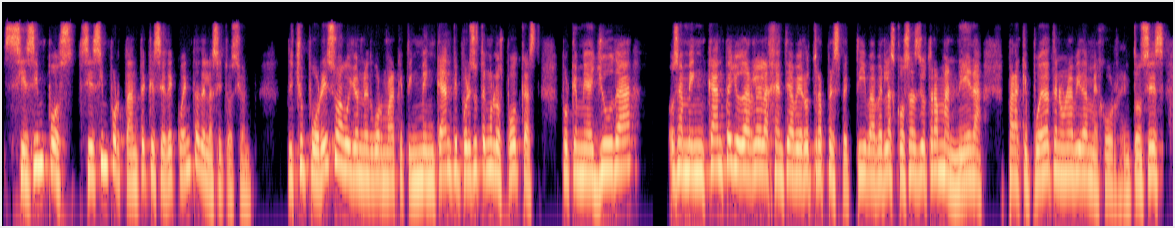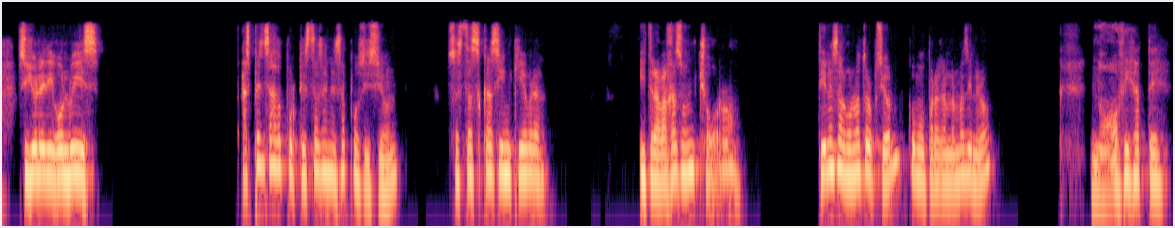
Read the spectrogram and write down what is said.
si es, impos, si es importante que se dé cuenta de la situación. De hecho, por eso hago yo network marketing, me encanta y por eso tengo los podcasts, porque me ayuda, o sea, me encanta ayudarle a la gente a ver otra perspectiva, a ver las cosas de otra manera, para que pueda tener una vida mejor. Entonces, si yo le digo, Luis, ¿has pensado por qué estás en esa posición? O sea, estás casi en quiebra y trabajas un chorro. ¿Tienes alguna otra opción como para ganar más dinero? No, fíjate.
